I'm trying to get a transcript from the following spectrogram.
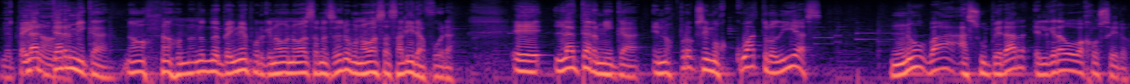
¿Me peino? la térmica, no, no, no, no te peines porque no, no va a ser necesario, porque no vas a salir afuera. Eh, la térmica en los próximos cuatro días no va a superar el grado bajo cero.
